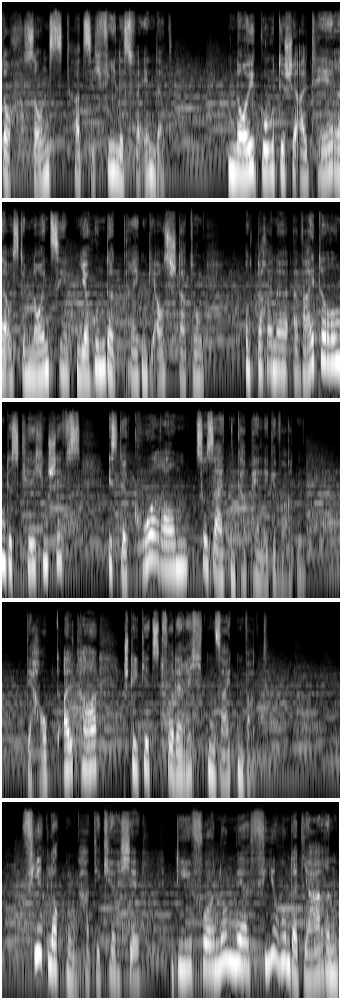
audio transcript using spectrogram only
Doch sonst hat sich vieles verändert. Neugotische Altäre aus dem 19. Jahrhundert prägen die Ausstattung, und nach einer Erweiterung des Kirchenschiffs ist der Chorraum zur Seitenkapelle geworden. Der Hauptaltar steht jetzt vor der rechten Seitenwand. Vier Glocken hat die Kirche, die vor nunmehr 400 Jahren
